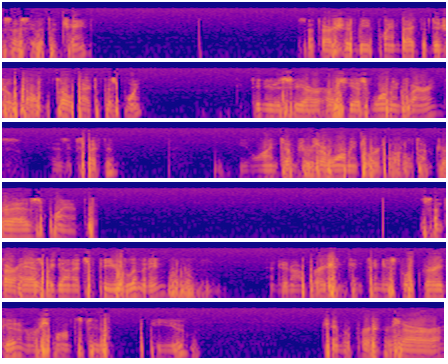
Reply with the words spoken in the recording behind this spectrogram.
associated with the change. Centaur should be playing back the digital tel- telepack at this point. Continue to see our RCS warming firings as expected. The line temperatures are warming towards puddle temperature as planned. Centaur has begun its PU limiting. Engine operation continues to look very good in response to PU. Chamber pressures are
